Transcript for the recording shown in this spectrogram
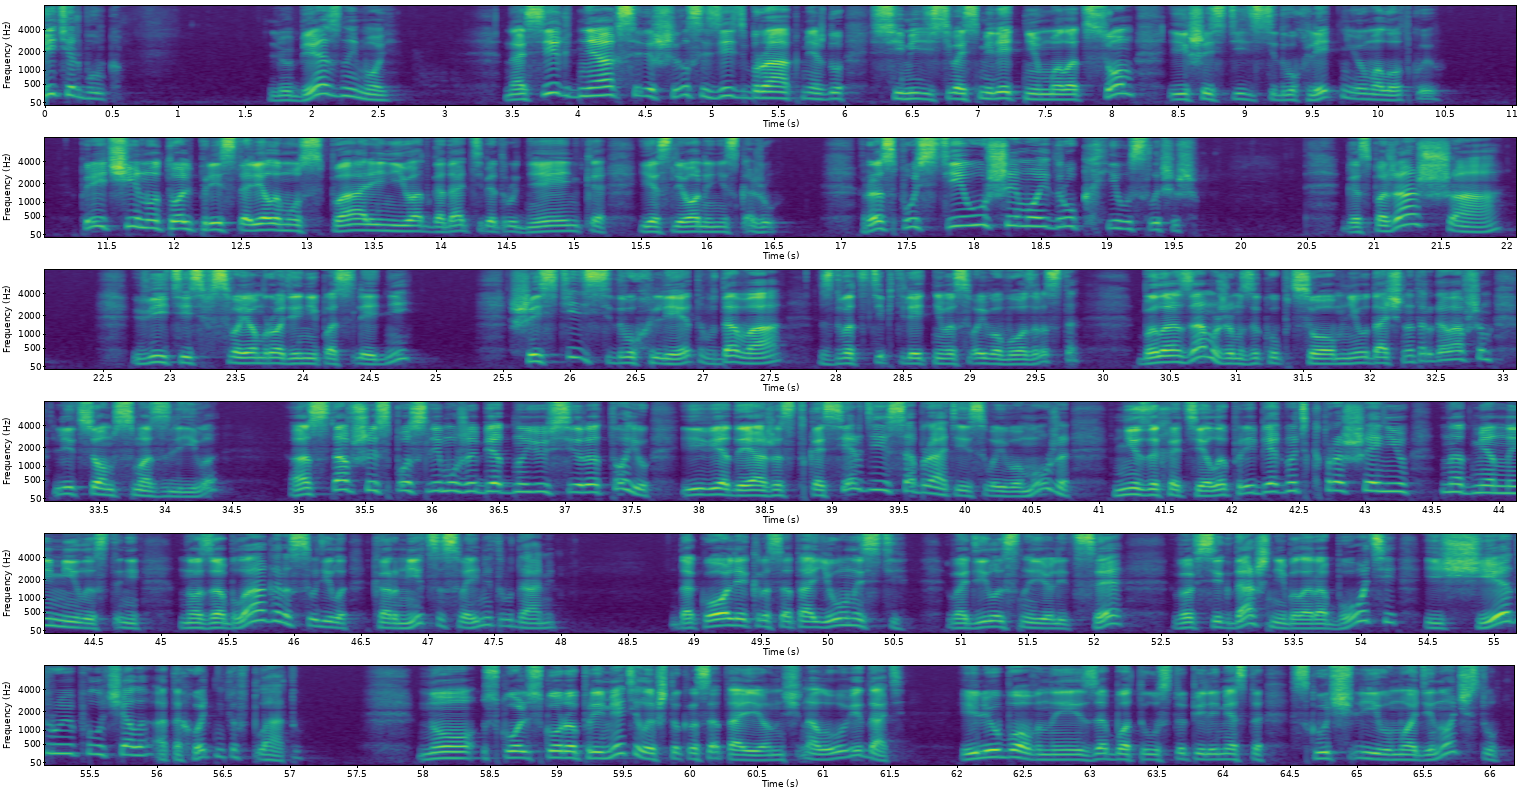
Петербург. Любезный мой, на сих днях совершился здесь брак между 78-летним молодцом и 62-летнюю молоткою. Причину толь престарелому спаренью отгадать тебе трудненько, если он и не скажу. Распусти уши, мой друг, и услышишь. Госпожа Ша, Витязь в своем роде не последний, 62 лет, вдова, с 25-летнего своего возраста, была замужем за купцом, неудачно торговавшим, лицом смазливо, оставшись после мужа бедную сиротою и, ведая о жесткосердии собратьей своего мужа, не захотела прибегнуть к прошению надменной милостыни, но за благо рассудила кормиться своими трудами. Доколе красота юности водилась на ее лице, во всегдашней была работе и щедрую получала от охотников плату. Но сколь скоро приметила, что красота ее начинала увидать, и любовные заботы уступили место скучливому одиночеству,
